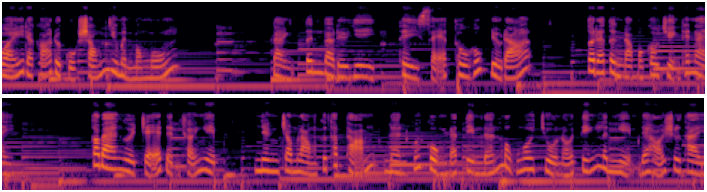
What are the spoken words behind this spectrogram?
cô ấy đã có được cuộc sống như mình mong muốn. Bạn tin vào điều gì thì sẽ thu hút điều đó. Tôi đã từng đọc một câu chuyện thế này. Có ba người trẻ định khởi nghiệp, nhưng trong lòng cứ thấp thỏm nên cuối cùng đã tìm đến một ngôi chùa nổi tiếng linh nghiệm để hỏi sư thầy.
